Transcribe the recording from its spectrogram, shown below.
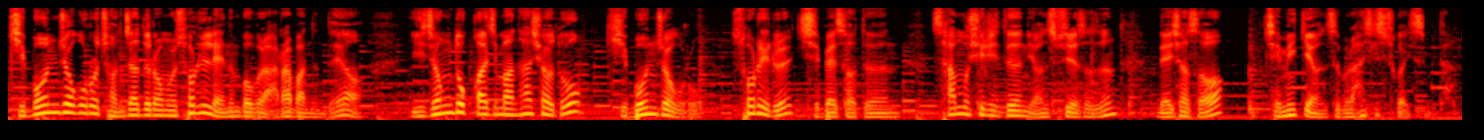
기본적으로 전자드럼을 소리를 내는 법을 알아봤는데요. 이 정도까지만 하셔도 기본적으로 소리를 집에서든 사무실이든 연습실에서든 내셔서 재밌게 연습을 하실 수가 있습니다.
